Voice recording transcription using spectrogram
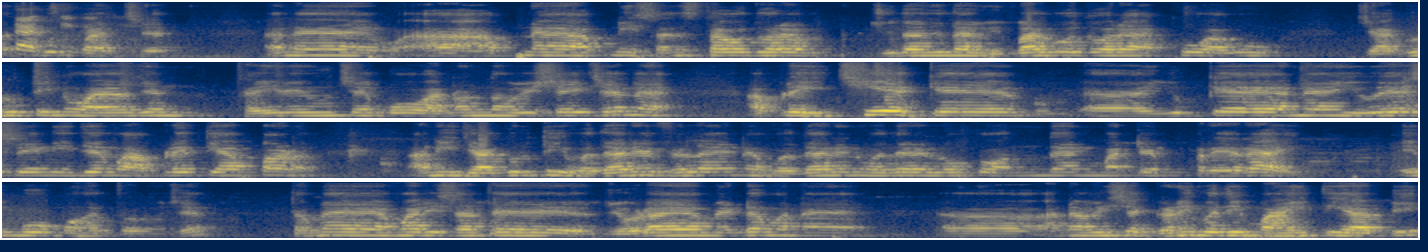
અદભુત વાત. છે. અને આ આપના આપની સંસ્થાઓ દ્વારા જુદા જુદા વિભાગો દ્વારા આખું આવું જાગૃતિનું આયોજન થઈ રહ્યું છે. બહુ આનંદનો વિષય છે ને. આપણે ઈચ્છીએ કે યુકે અને યુએસએ ની જેમ આપણે ત્યાં પણ આની જાગૃતિ વધારે ફેલાય ને વધારે ને વધારે લોકો અંગદાન માટે પ્રેરાય એ બહુ મહત્વનું છે. તમે અમારી સાથે જોડાયા મેડમ અને આના વિશે ઘણી બધી માહિતી આપી.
